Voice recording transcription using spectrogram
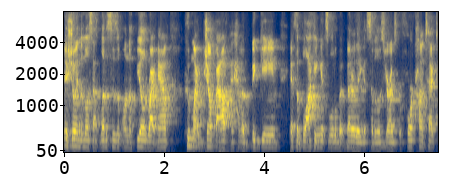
is showing the most athleticism on the field right now, who might jump out and have a big game. If the blocking gets a little bit better, they get some of those yards before contact.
